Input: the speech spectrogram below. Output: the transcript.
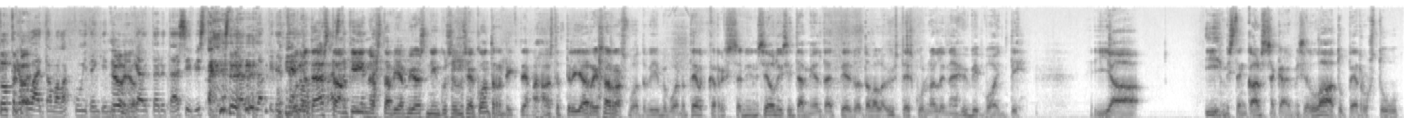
totta kai. jollain tavalla kuitenkin Joo, joo. käyttäydytään sivistyneesti ja ylläpidetään Mutta tästä on kiinnostavia myös niin kuin sellaisia kontradikteja. Mä haastattelin Jari Sarasvuota viime vuonna telkkarissa, niin se oli sitä mieltä, että tietyllä tavalla yhteiskunnallinen hyvinvointi ja ihmisten kanssakäymisen laatu perustuu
